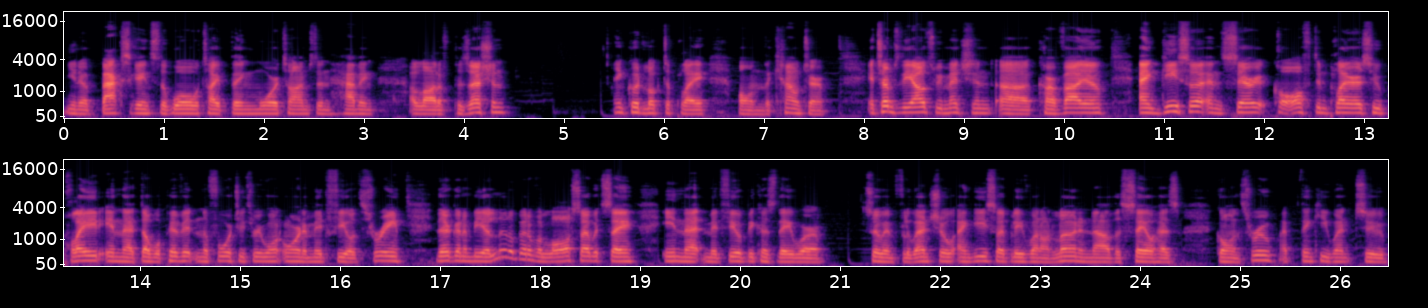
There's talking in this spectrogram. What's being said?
you know, backs against the wall type thing more times than having a lot of possession and could look to play on the counter. In terms of the outs, we mentioned uh, Carvalho, Anguissa, and Seri often players who played in that double pivot in the 4-2-3-1 or in a midfield 3. They're going to be a little bit of a loss, I would say, in that midfield because they were so influential. Anguissa, I believe, went on loan, and now the sale has gone through. I think he went to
